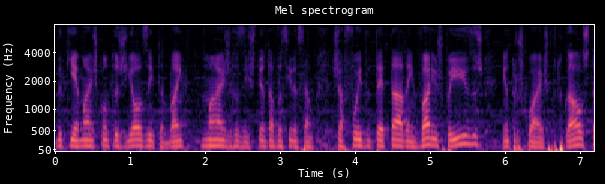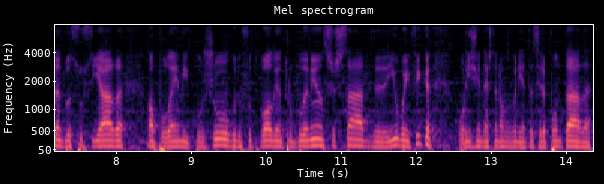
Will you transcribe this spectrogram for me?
de que é mais contagiosa e também mais resistente à vacinação. Já foi detectada em vários países, entre os quais Portugal, estando associada ao polémico jogo de futebol entre o Belenenses SAD e o Benfica, com origem desta nova variante a ser apontada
